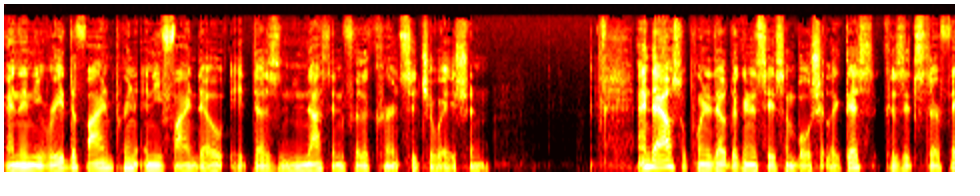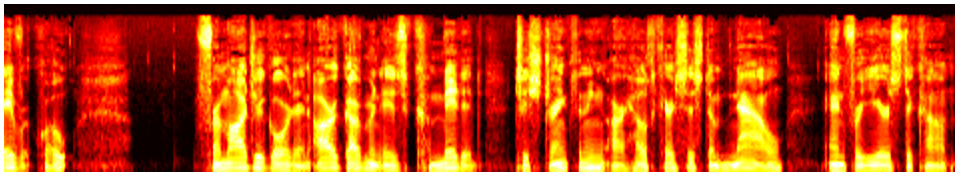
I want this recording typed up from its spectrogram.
And then you read the fine print and you find out it does nothing for the current situation. And I also pointed out they're going to say some bullshit like this because it's their favorite quote. From Audrey Gordon, our government is committed to strengthening our healthcare system now and for years to come.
